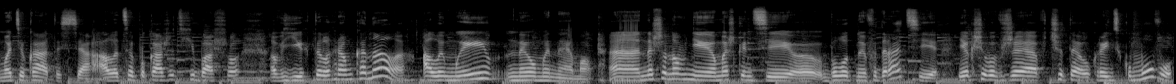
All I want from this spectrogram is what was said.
матюкатися, але це покажуть хіба що в їх телеграм-каналах. Але ми не оминемо. Е, нешановні мешканці е, Болотної Федерації, якщо ви вже вчите українську мову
